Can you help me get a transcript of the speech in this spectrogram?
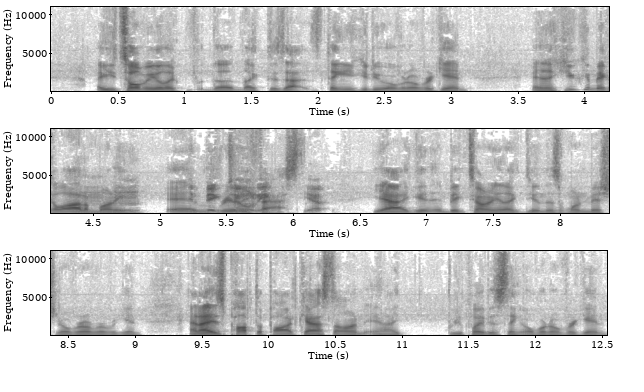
you told me like the like there's that thing you can do over and over again, and like you can make a lot of money mm-hmm. and really Tony. fast. Yep. Yeah, getting Big Tony like doing this one mission over and over again, and I just popped the podcast on and I replayed this thing over and over again,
